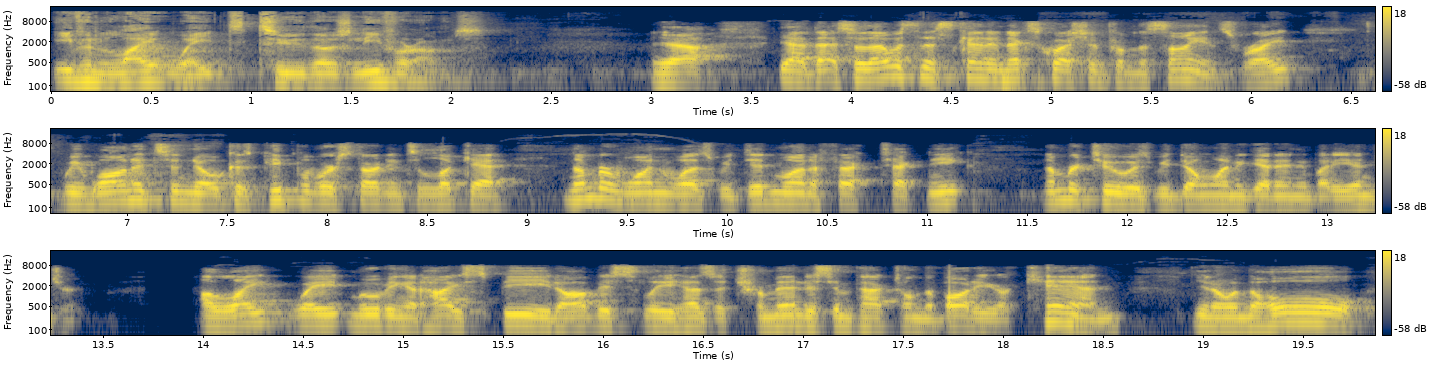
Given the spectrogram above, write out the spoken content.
even lightweight to those lever arms? Yeah, yeah. That, so that was this kind of next question from the science, right? We wanted to know because people were starting to look at number one was we didn't want to affect technique. Number two is we don't want to get anybody injured. A lightweight moving at high speed obviously has a tremendous impact on the body, or can, you know, and the whole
